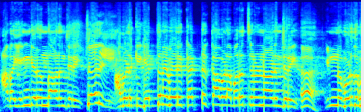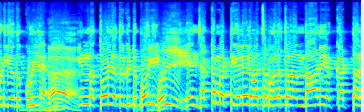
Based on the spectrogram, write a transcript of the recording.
அவ எங்க இருந்தாலும் சரி. சரி. அவளுக்கு எத்தனை பேரு கட்டுக்காவல மறுச்சிருந்தாலும் சரி. ஆ. இன்னும் பொழுது பிடிக்கிறதுக்குள்ள. இந்த தோல்ல தூக்கிட்டு போய். என் சக்கம்பட்டு இலையில வச்ச மகளத்துல அந்த ஆளிய கட்டல.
